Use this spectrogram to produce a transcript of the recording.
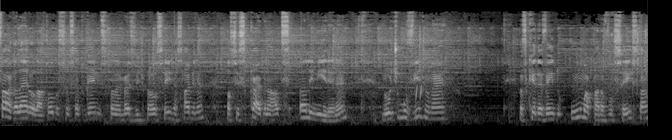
Fala galera, olá a todos, sou Seto Games, falando mais vídeo pra vocês, já sabe né? Nosso Scribenauts Unlimited, né? No último vídeo, né? Eu fiquei devendo uma para vocês, tá?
